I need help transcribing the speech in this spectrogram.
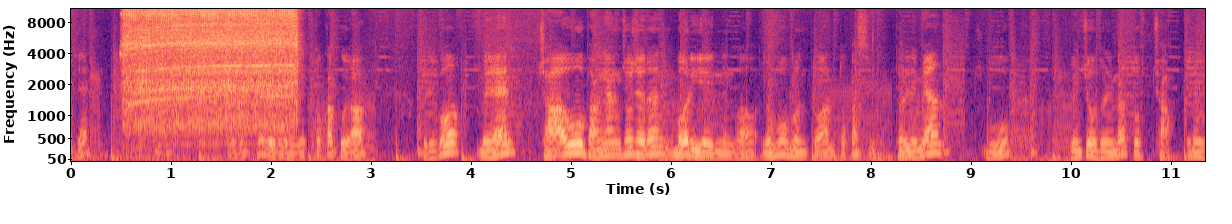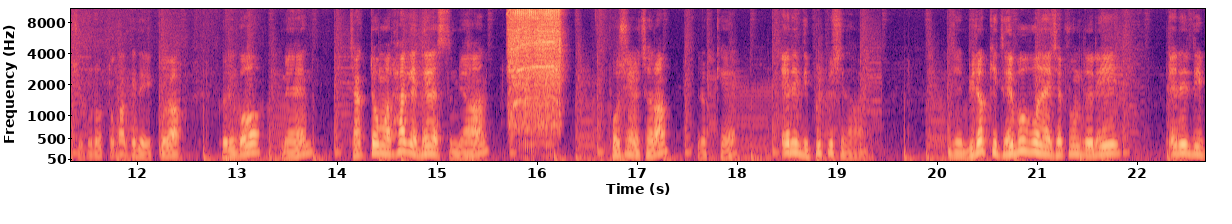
이제 풀게 되는 게 똑같고요. 그리고 맨 좌우 방향 조절은 머리에 있는 거, 이 부분 또한 똑같습니다. 돌리면 우, 왼쪽으로 돌리면 또 좌, 이런 식으로 똑같게 되어 있고요. 그리고 맨 작동을 하게 되었으면 보시는 것처럼 이렇게 LED 불빛이 나와요. 이제 미러키 대부분의 제품들이 LED,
